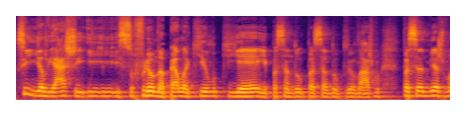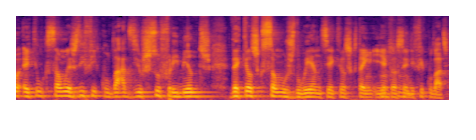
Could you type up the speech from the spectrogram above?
Sim, e aliás, e, e, e, sofreu na pele aquilo que é, e passando, passando o pleonasmo, passando mesmo aquilo que são as dificuldades e os sofrimentos daqueles que são os doentes e aqueles que têm, e aqueles que têm uhum. dificuldades.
